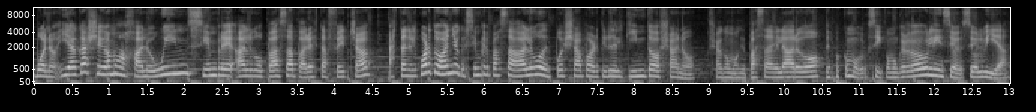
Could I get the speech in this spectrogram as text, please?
Bueno, y acá llegamos a Halloween. Siempre algo pasa para esta fecha. Hasta en el cuarto año que siempre pasa algo, después ya a partir del quinto ya no. Ya como que pasa de largo. Después como, sí, como que Rowling se, se olvida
